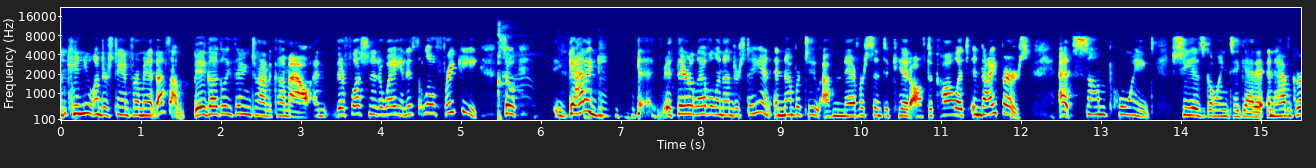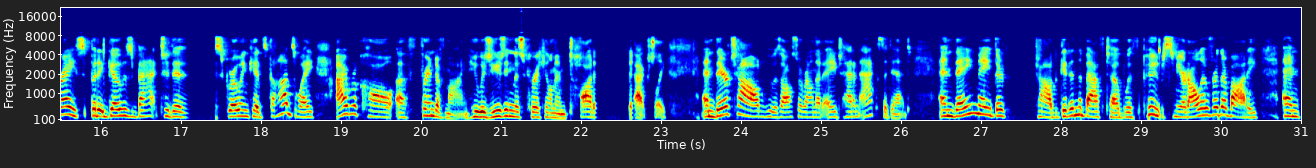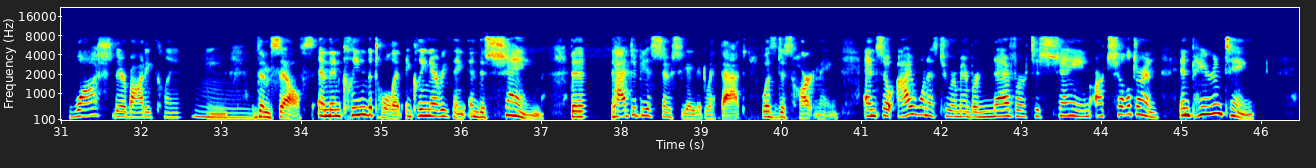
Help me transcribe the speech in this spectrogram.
can you understand for a minute? That's a big, ugly thing trying to come out, and they're flushing it away, and it's a little freaky. So, you gotta get at their level and understand. And number two, I've never sent a kid off to college in diapers. At some point, she is going to get it and have grace, but it goes back to the growing kids God's way. I recall a friend of mine who was using this curriculum and taught it actually. And their child, who was also around that age, had an accident. And they made their child get in the bathtub with poop smeared all over their body and wash their body clean mm. themselves and then clean the toilet and clean everything. And the shame that had to be associated with that was disheartening. And so I want us to remember never to shame our children in parenting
